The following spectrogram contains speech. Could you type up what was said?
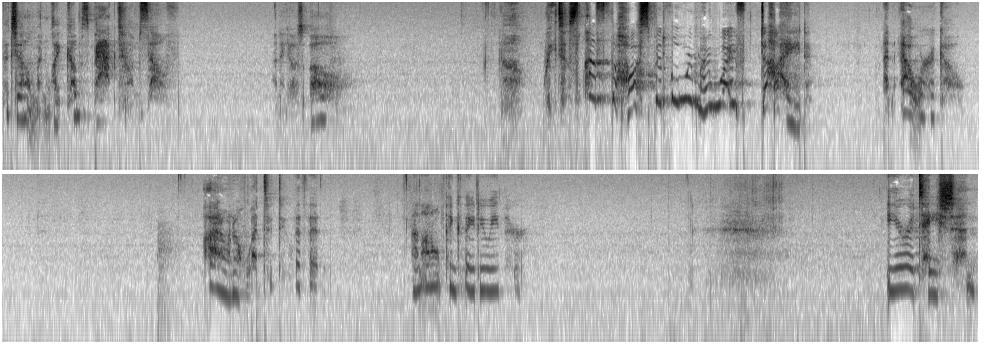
The gentleman like comes back to himself and he goes, Oh, we just left the hospital where my wife died an hour ago. I don't know what to do with it. And I don't think they do either. Irritation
